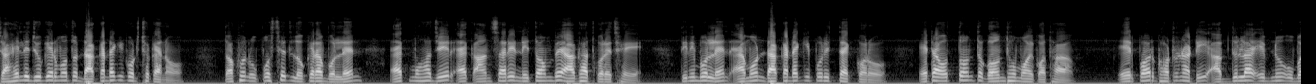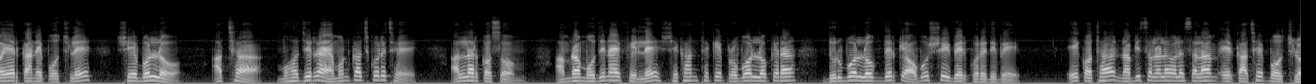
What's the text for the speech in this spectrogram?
জাহিলি যুগের মতো ডাকাডাকি করছ কেন? তখন উপস্থিত লোকেরা বললেন, এক মহাজির এক আনসারির নিতম্বে আঘাত করেছে। তিনি বললেন, এমন ডাকাডাকি পরিত্যাগ করো। এটা অত্যন্ত গন্ধময় কথা। এরপর ঘটনাটি আবদুল্লাহ ইবনু উবাইয়ের কানে পৌঁছলে সে বলল আচ্ছা মুহাজিররা এমন কাজ করেছে? আল্লাহর কসম, আমরা মদিনায় ফিরলে সেখান থেকে প্রবল লোকেরা দুর্বল লোকদেরকে অবশ্যই বের করে দিবে। এ কথা নবী সাল্লাহ আল্লাহ সাল্লাম এর কাছে পৌঁছল।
